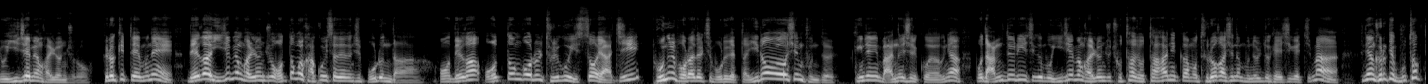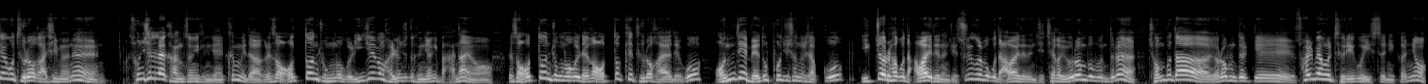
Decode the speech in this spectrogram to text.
요 이재명 관련주로 그렇기 때문에 내가 이재명 관련주 어떤 걸 갖고 있어야 되는지 모른다. 어, 내가 어떤 거를 들고 있어야지 돈을 벌어야 될지 모르겠다. 이러신 분들 굉장히 많으실 거예요. 그냥 뭐 남들이 지금 뭐 이재명 관련주 좋다 좋다 하니까 뭐 들어가시는 분들도 계시겠지만 그냥 그렇게 무턱대고 들어가시면은 손실날 가능성이 굉장히 큽니다. 그래서 어떤 종목을 이재명 관련주도 굉장히 많아요. 그래서 어떤 종목을 내가 어떻게 들어가야 되고 언제 매도 포지션을 잡고 익절을 하고 나와야 되는지 수익을 보고 나와야 되는지 제가 이런 부분들은 전부 다 여러분들께 설명을 드리고 있으니까요.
